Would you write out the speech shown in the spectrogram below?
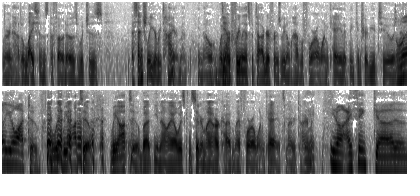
learn how to license the photos, which is essentially your retirement. You know, when Yeah. we're freelance photographers, we don't have a 401k that we contribute to. And Well, have- you ought to. well, we, we ought to. We ought to. But, you know, I always consider my archive my 401k. It's my retirement. You know, I think uh,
